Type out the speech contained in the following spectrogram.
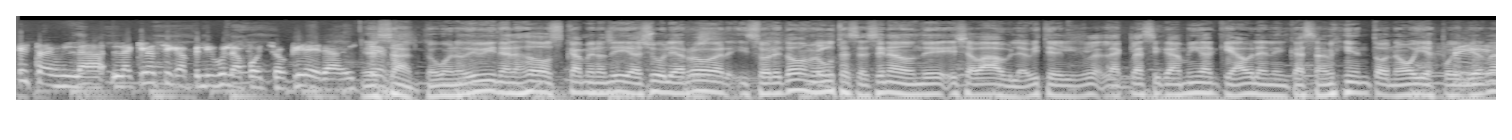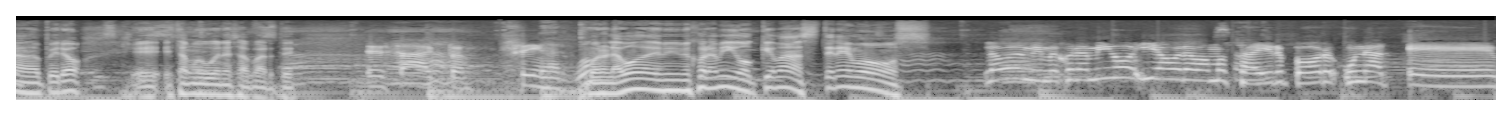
Esta es la, la clásica película pochoclera, ¿viste? Exacto, bueno, divinas las dos, Cameron Díaz, Julia Robert, y sobre todo me gusta esa escena donde ella va habla, ¿viste? El- la clásica amiga que habla en el casamiento, no voy a spoilear Sí. nada, pero eh, está muy buena esa parte. Exacto, sí. Bueno, la boda de mi mejor amigo, ¿qué más tenemos? La voz de mi mejor amigo y ahora vamos a ir por una eh,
